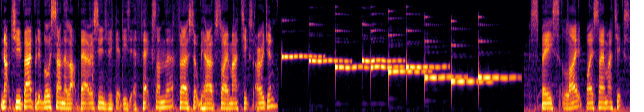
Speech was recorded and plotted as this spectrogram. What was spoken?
Not too bad, but it will sound a lot better as soon as we get these effects on there. First up, we have Cymatics Origin. Space Light by Cymatics.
